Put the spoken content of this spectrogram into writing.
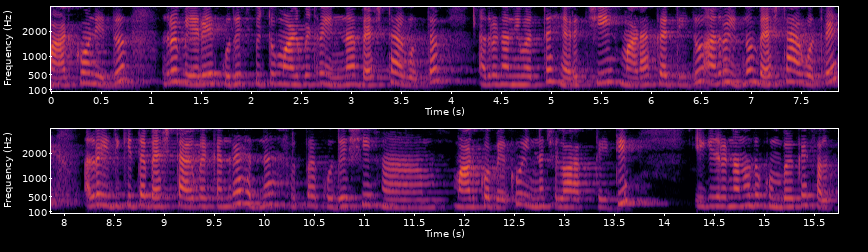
ಮಾಡ್ಕೊಂಡಿದ್ದು. ಅಂದರೆ ಬೇರೆ ಕುದಿಸ್ಬಿಟ್ಟು ಮಾಡಿಬಿಟ್ರೆ ಇನ್ನೂ ಬೆಸ್ಟ್ ಆಗುತ್ತೆ. ಆದರೆ ನಾನು ಇವತ್ತು ಹೆರಚಿ ಮಾಡಾಕತ್ತಿದ್ದು. ಆದರೂ ಇನ್ನೂ ಬೆಸ್ಟ್ ಆಗುತ್ತೆ ಆದರೆ ಇದಕ್ಕಿಂತ ಬೆಸ್ಟ್ ಆಗಬೇಕಂದ್ರೆ ಅದನ್ನ ಸ್ವಲ್ಪ ಕುದಿಸಿ ಮಾಡ್ಕೋಬೇಕು. ಇನ್ನೂ ಚಲೋ ಆಗ್ತೈತಿ. ಈಗಿದ್ರೆ ನಾನು ಅದು ಕುಂಬಳಕಾಯಿ ಸ್ವಲ್ಪ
